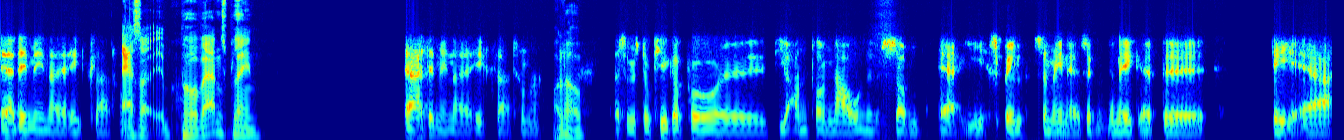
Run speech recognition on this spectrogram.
Ja, det mener jeg helt klart. Hun. Altså, på verdensplan? Ja, det mener jeg helt klart, hun er. Hold op. Altså, hvis du kigger på øh, de andre navne, som er i spil, så mener jeg simpelthen ikke, at øh, det er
